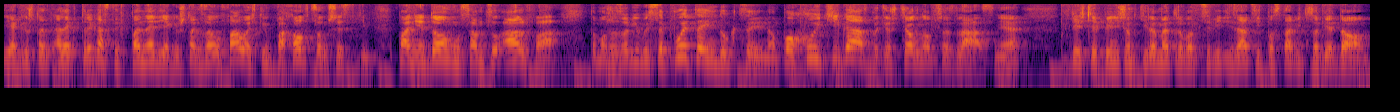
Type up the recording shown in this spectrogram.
jak już ten elektryka z tych paneli, jak już tak zaufałeś tym fachowcom wszystkim, panie domu, samcu alfa, to może zrobiłbyś sobie płytę indukcyjną, po chuj ci gaz, będziesz ciągnął przez las, nie? 250 km od cywilizacji postawić sobie dom.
